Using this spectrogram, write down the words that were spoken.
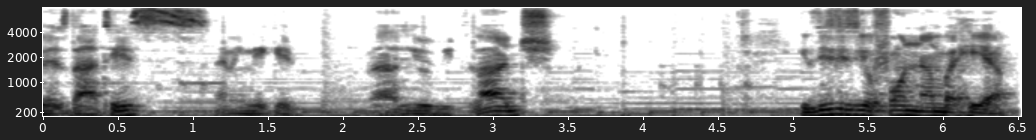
US that is. Let me make it a little bit large. If this is your phone number here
